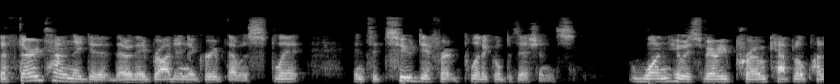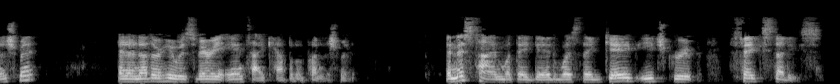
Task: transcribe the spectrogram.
The third time they did it, though, they brought in a group that was split into two different political positions one who was very pro capital punishment and another who was very anti capital punishment. And this time, what they did was they gave each group fake studies.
